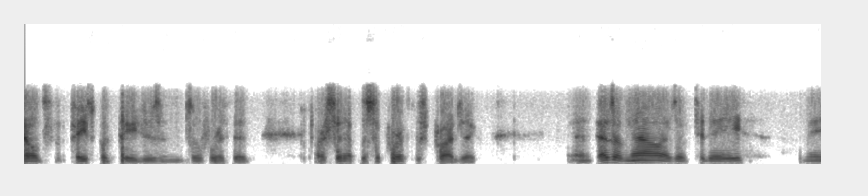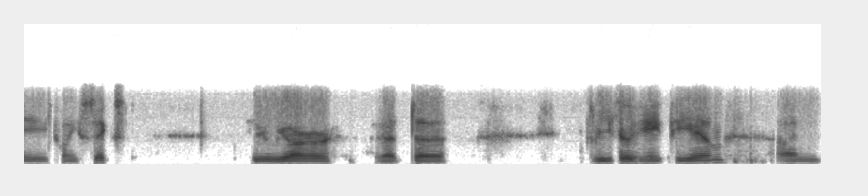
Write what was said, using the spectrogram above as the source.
else, Facebook pages and so forth that are set up to support this project. And as of now, as of today, May 26th, here we are at uh, 3:38 p.m. I'm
